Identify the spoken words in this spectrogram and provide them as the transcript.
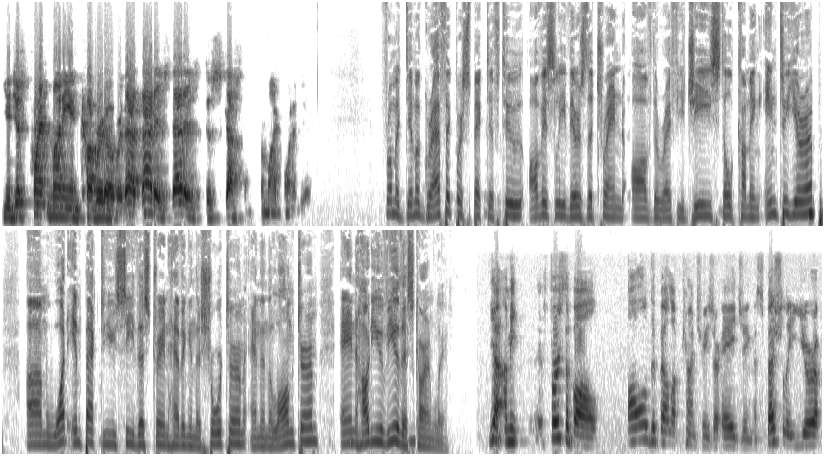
you just print money and cover it over. That that is that is disgusting from my point of view from a demographic perspective too obviously there's the trend of the refugees still coming into europe um, what impact do you see this trend having in the short term and then the long term? And how do you view this currently? Yeah i mean first of all all developed countries are aging especially europe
